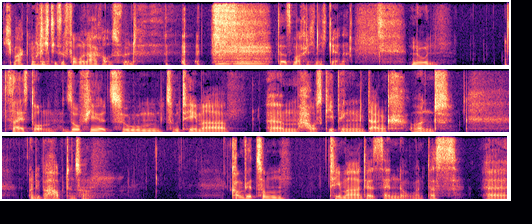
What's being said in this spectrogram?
Ich mag nur nicht diese Formulare ausfüllen. das mache ich nicht gerne. Nun, sei es drum. So viel zum, zum Thema ähm, Housekeeping, Dank und und überhaupt und so. Kommen wir zum Thema der Sendung. Und das äh,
